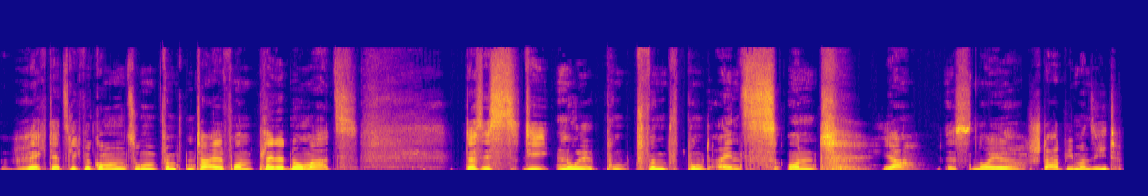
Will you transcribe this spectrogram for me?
recht herzlich willkommen zum fünften Teil von Planet Nomads. Das ist die 0.5.1 und ja, ist neue Start, wie man sieht.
